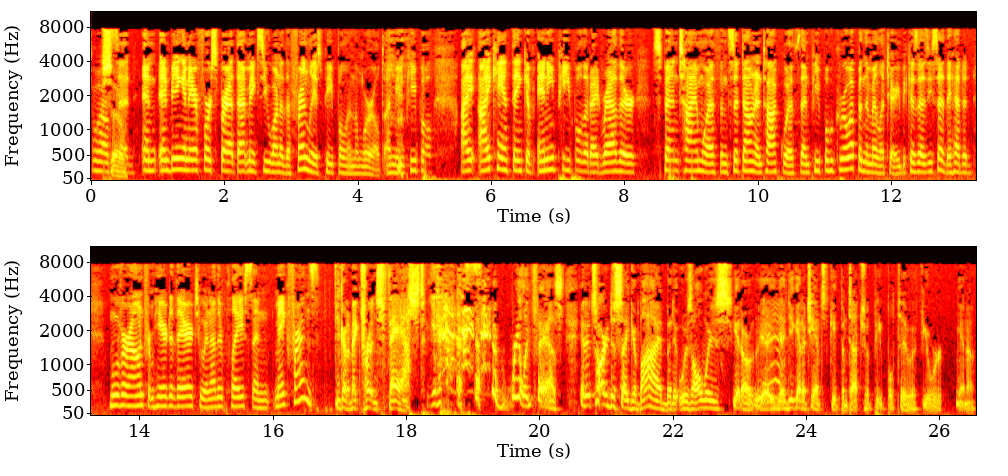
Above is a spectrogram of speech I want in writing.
Well so, said. And and being an Air Force brat, that makes you one of the friendliest people in the world. I mean, people. I I can't think of any people that I'd rather spend time with and sit down and talk with than people who grew up in the military. Because as you said, they had to move around from here to there to another place and make friends. You got to make friends fast. Yes. really fast. And it's hard to say goodbye, but it was always, you know, Yeah. you got a chance to keep in touch with people too if you were, you know,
